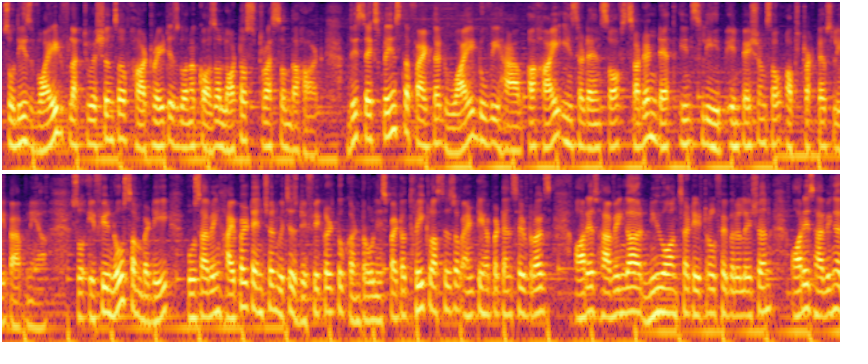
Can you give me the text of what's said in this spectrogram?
So these wide fluctuations of heart rate is going to cause a lot of stress on the heart. This explains the fact that why do we have a high incidence of sudden death in sleep in patients of obstructive sleep apnea. So if you know somebody who's having hypertension which is difficult to control in spite of three classes of antihypertensive drugs or is having a new onset atrial fibrillation or or is having a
